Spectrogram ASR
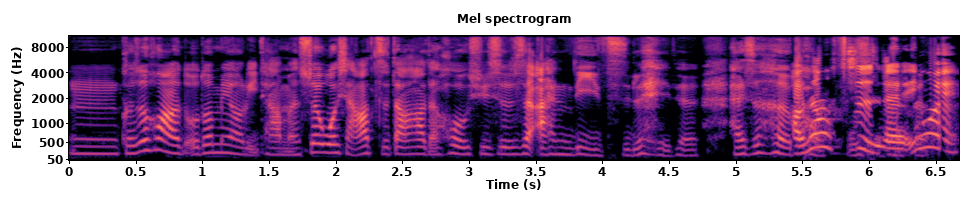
嗯，可是后来我都没有理他们，所以我想要知道他的后续是不是安利之类的，还是很好像是哎，因为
